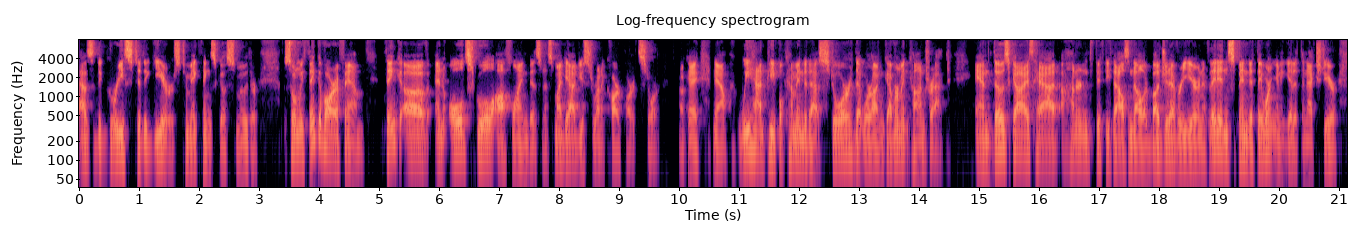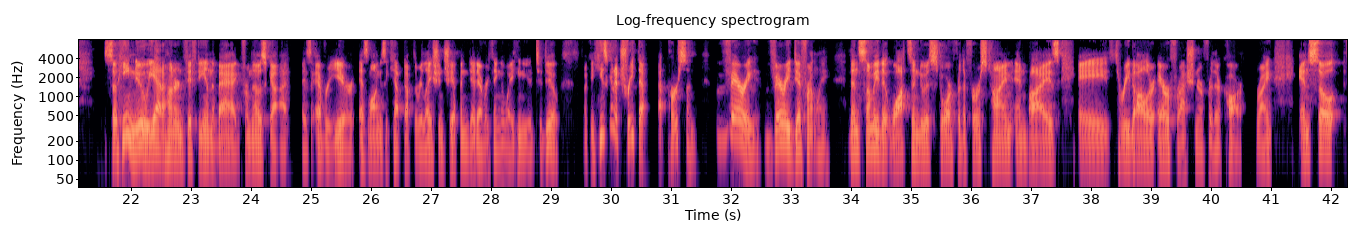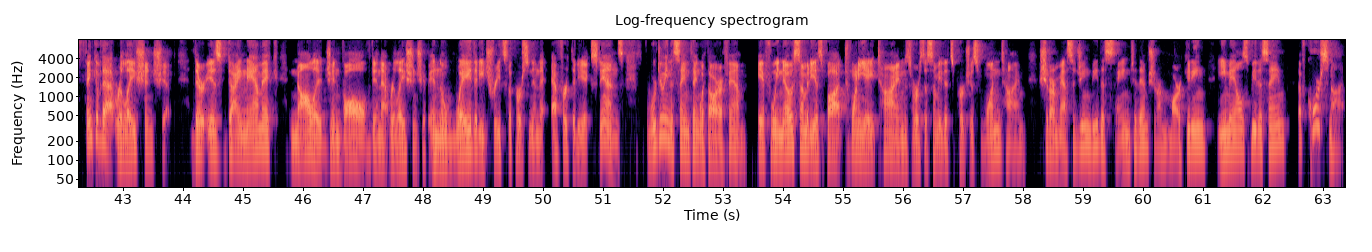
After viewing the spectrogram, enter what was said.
as the grease to the gears to make things go smoother. So when we think of RFM, think of an old school offline business. My dad used to run a car parts store. Okay. Now, we had people come into that store that were on government contract. And those guys had a $150,000 budget every year. And if they didn't spend it, they weren't going to get it the next year so he knew he had 150 in the bag from those guys every year as long as he kept up the relationship and did everything the way he needed to do. Okay he's going to treat that, that person very very differently than somebody that walks into a store for the first time and buys a $3 air freshener for their car right? And so think of that relationship there is dynamic knowledge involved in that relationship in the way that he treats the person and the effort that he extends. We're doing the same thing with rfm if we know somebody has bought 28 times versus somebody that's purchased one time should our messaging be the same to them? Should our marketing emails be the same? Of course not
